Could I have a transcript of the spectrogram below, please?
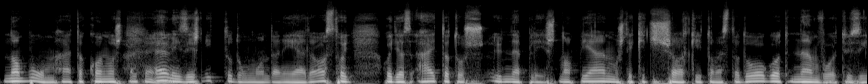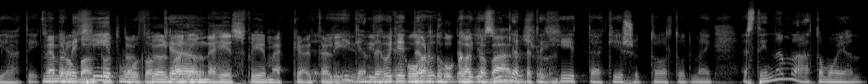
Na bum, hát akkor most hát elnézést, mit tudunk mondani erre? Azt, hogy, hogy az ájtatos ünneplés napján, most egy kicsit sarkítom ezt a dolgot, nem volt tűzijáték. Nem robbantottak föl kell... nagyon nehéz fémekkel teli Igen, de hogy, egy, de, de, de, hogy az ünnepet egy héttel később tartod meg, ezt én nem látom olyan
